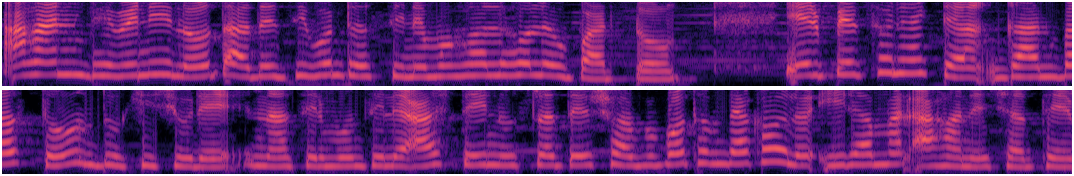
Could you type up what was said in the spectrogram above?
আহান ভেবে নিল তাদের জীবনটা সিনেমা হল হলেও পারত। এর পেছনে একটা গান বাজত দুঃখী সুরে। নাসির মঞ্জিলে আসতেই নুসরাতের সর্বপ্রথম দেখা হলো ইরাম আর আহানের সাথে।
